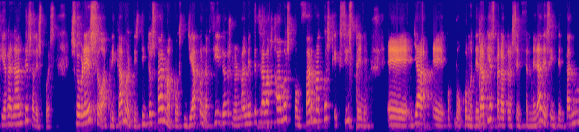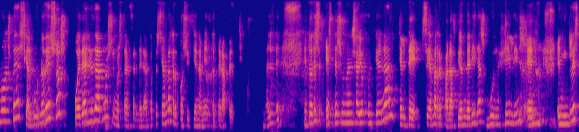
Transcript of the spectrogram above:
cierran antes o después. Sobre eso aplicamos distintos fármacos ya conocidos. Normalmente trabajamos con fármacos que existen eh, ya eh, como, terapias para otras enfermedades e intentamos ver si alguno de esos puede ayudarnos en nuestra enfermedad, lo que se llama el reposicionamiento terapéutico. Entonces, este es un ensayo funcional, el de, se llama reparación de heridas, wound healing en, inglés,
